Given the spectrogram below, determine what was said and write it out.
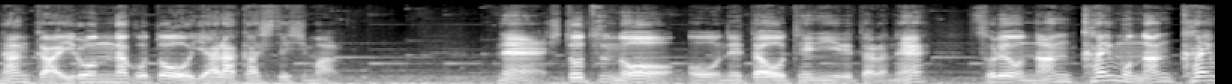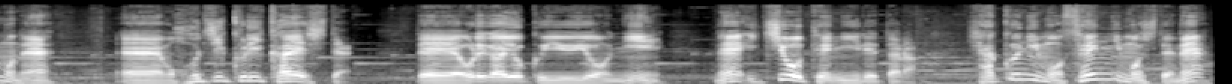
なんかいろんなことをやらかしてしまう。ね、一つのネタを手に入れたらね、それを何回も何回もね、えー、ほじくり返して、で、俺がよく言うように、ね、1を手に入れたら、100にも1000にもしてね、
